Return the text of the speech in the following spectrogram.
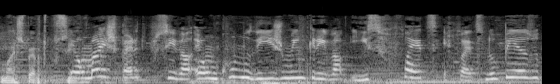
O mais perto possível. É o mais perto possível. É um comodismo incrível. E isso reflete-se. Reflete-se no peso,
